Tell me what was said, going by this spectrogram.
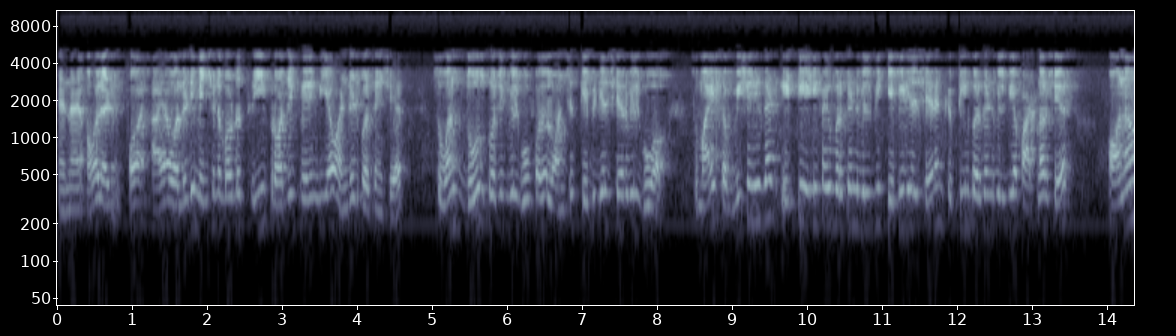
And I, all, I have already mentioned about the three projects wherein we have 100% share. So once those projects will go for the launches, KPDL share will go up. So my submission is that 80-85% will be KPDL share and 15% will be a partner share on a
